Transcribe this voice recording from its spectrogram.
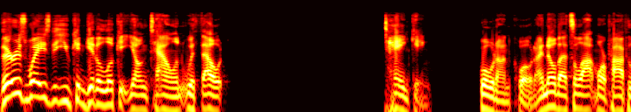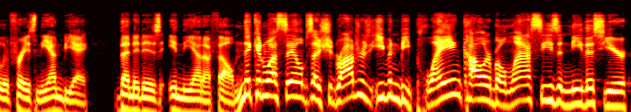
There is ways that you can get a look at young talent without tanking, quote unquote. I know that's a lot more popular phrase in the NBA than it is in the NFL. Nick in West Salem says, should Rodgers even be playing collarbone last season, knee this year?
